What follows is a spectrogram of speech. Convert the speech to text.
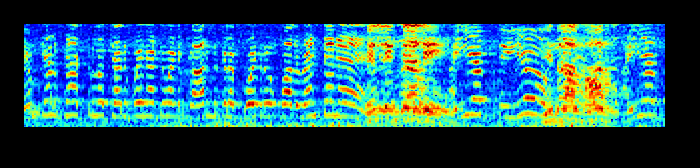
కెమికల్ ఫ్యాక్టరీలో చనిపోయినటువంటి కార్మికులకు కోటి రూపాయలు వెంటనే చెల్లించాలి. ఐఎఫ్టియు. ఐఎఫ్టియు.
